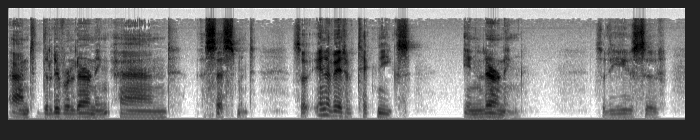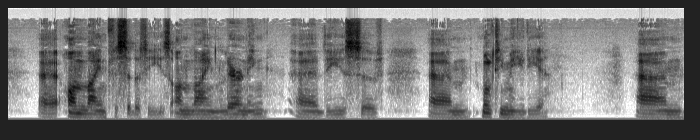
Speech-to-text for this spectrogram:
and to deliver learning and assessment. So innovative techniques in learning. So the use of uh, online facilities, online learning, uh, the use of um, multimedia, um,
